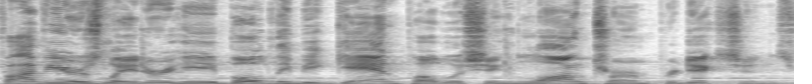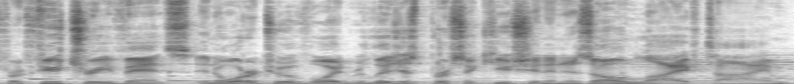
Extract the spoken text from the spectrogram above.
Five years later, he boldly began publishing long term predictions for future events in order to avoid religious persecution in his own lifetime.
